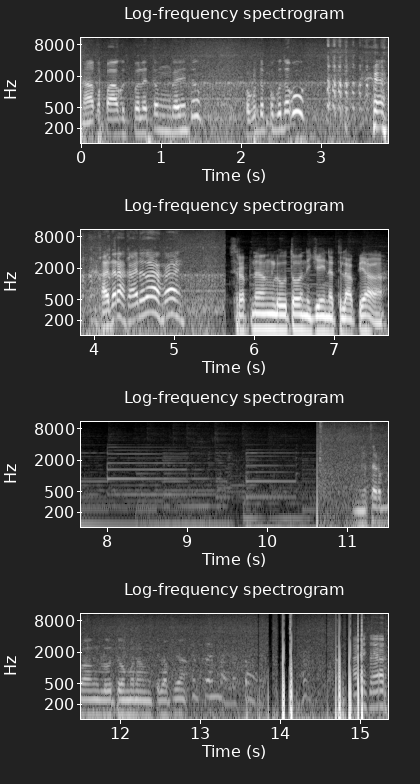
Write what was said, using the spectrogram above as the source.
Nakakapagod pala itong ganito. Pagod na pagod ako. ah, tara, kain na tara, kain. Sarap ng luto ni Jay na tilapia ah. Masarap ang luto mo ng tilapia. Ayos, ayos.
